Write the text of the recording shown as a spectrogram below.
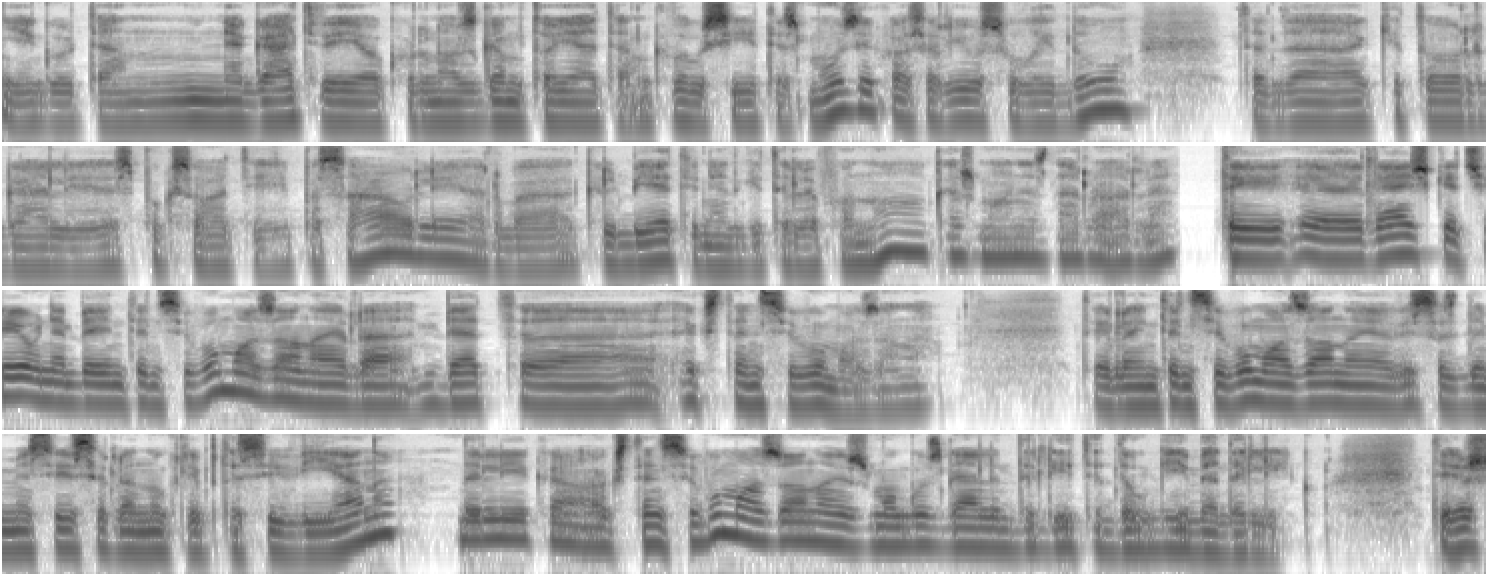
Jeigu ten ne gatvėje, o kur nors gamtoje ten klausytis muzikos ar jūsų laidų, tada kitur gali spoksoti į pasaulį arba kalbėti netgi telefonu, ką žmonės daro, ar ne. Tai e, reiškia, čia jau nebe intensyvumo zona yra, bet e, ekstensyvumo zona. Tai yra intensyvumo zonoje visas dėmesys yra nukreiptas į vieną dalyką, o ekstensyvumo zonoje žmogus gali dalyti daugybę dalykų. Tai aš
